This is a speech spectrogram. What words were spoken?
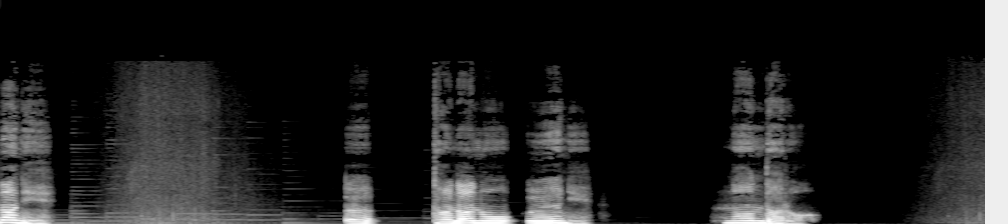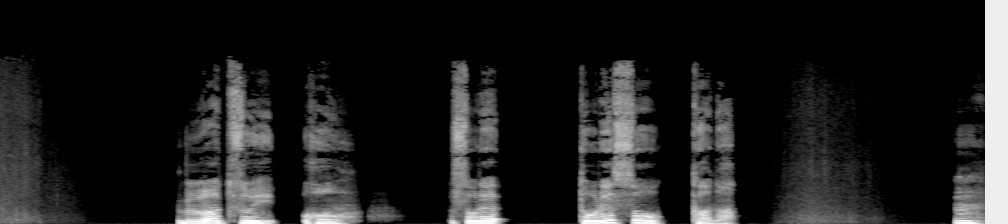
何？え、棚の上に？なんだろう？分厚い本。それ、取れそうかな？うん。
